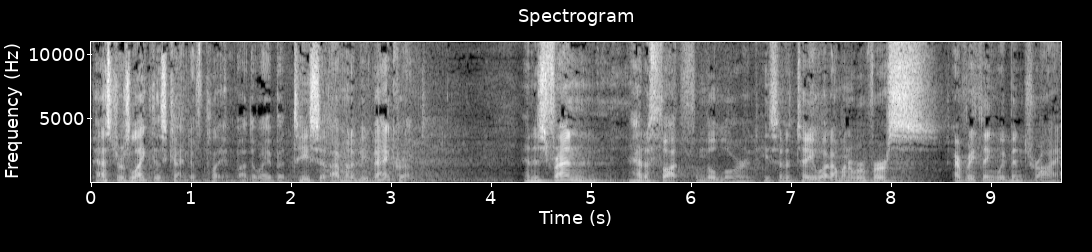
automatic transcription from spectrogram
Pastors like this kind of plan, by the way, but he said, I'm going to be bankrupt. And his friend had a thought from the Lord. He said, I'll tell you what, I'm going to reverse everything we've been trying.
